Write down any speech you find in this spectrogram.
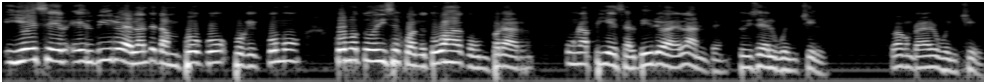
y ese, el vidrio de adelante tampoco, porque como, como tú dices cuando tú vas a comprar una pieza, el vidrio de adelante, tú dices el windshield. Voy a comprar el windshield.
